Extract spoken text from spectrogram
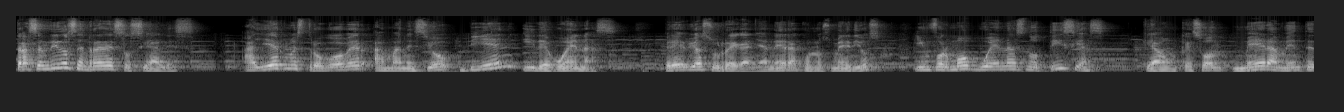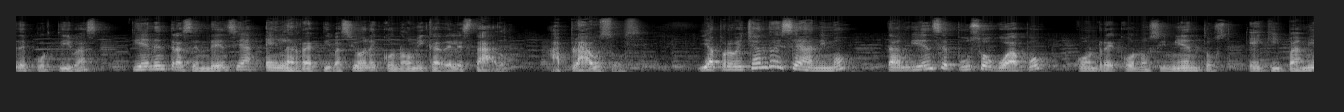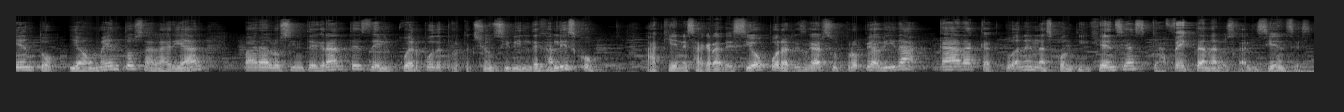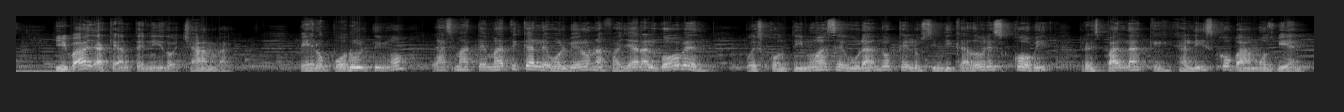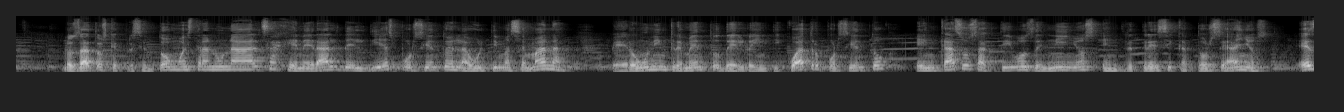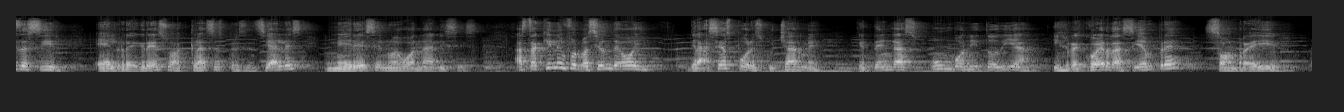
Trascendidos en redes sociales. Ayer nuestro gober amaneció bien y de buenas. Previo a su regañanera con los medios, informó buenas noticias que aunque son meramente deportivas, tienen trascendencia en la reactivación económica del Estado. Aplausos. Y aprovechando ese ánimo, también se puso guapo con reconocimientos, equipamiento y aumento salarial para los integrantes del Cuerpo de Protección Civil de Jalisco, a quienes agradeció por arriesgar su propia vida cada que actúan en las contingencias que afectan a los jaliscienses. Y vaya que han tenido chamba. Pero por último, las matemáticas le volvieron a fallar al Gober, pues continúa asegurando que los indicadores COVID respaldan que en Jalisco vamos bien. Los datos que presentó muestran una alza general del 10% en la última semana, pero un incremento del 24% en casos activos de niños entre 3 y 14 años. Es decir, el regreso a clases presenciales merece nuevo análisis. Hasta aquí la información de hoy. Gracias por escucharme. Que tengas un bonito día y recuerda siempre sonreír.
